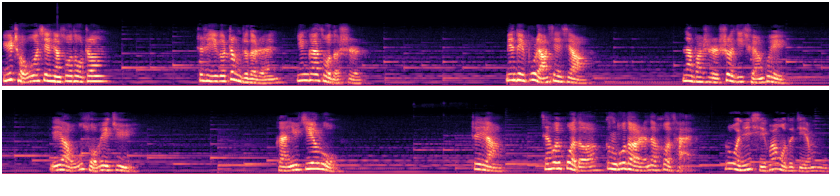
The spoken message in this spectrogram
与丑恶现象做斗争，这是一个正直的人应该做的事。面对不良现象，哪怕是涉及权贵，也要无所畏惧，敢于揭露，这样才会获得更多的人的喝彩。如果您喜欢我的节目，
